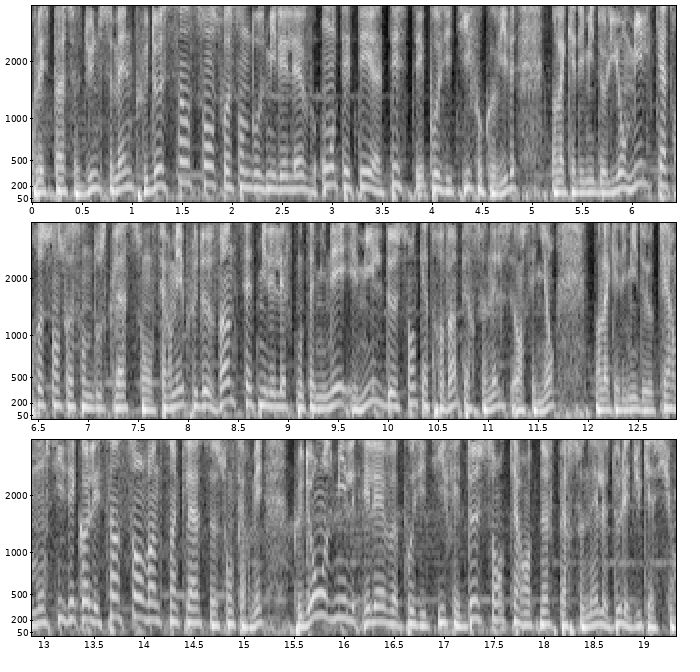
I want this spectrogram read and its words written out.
En l'espace d'une semaine, plus de 572 000 élèves ont été testés positifs au Covid. Dans l'académie de Lyon, 1472 classes sont fermées, plus de 27 000 élèves contaminés et 1280 personnels enseignants. Dans l'académie de Clermont, 6 écoles et 525 classes sont fermées. Plus de 11 000 élèves positifs et 249 personnels de l'éducation.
